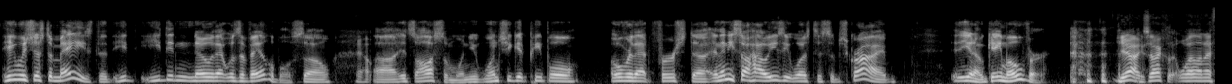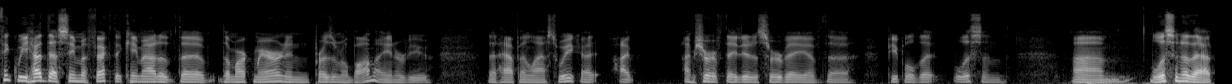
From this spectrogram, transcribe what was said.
he was just amazed that he he didn't know that was available. So uh, it's awesome when you once you get people over that first, uh, and then he saw how easy it was to subscribe. You know, game over. yeah, exactly. Well, and I think we had that same effect that came out of the the Marc Maron and President Obama interview that happened last week. I, I I'm sure if they did a survey of the people that listen um, listen to that.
